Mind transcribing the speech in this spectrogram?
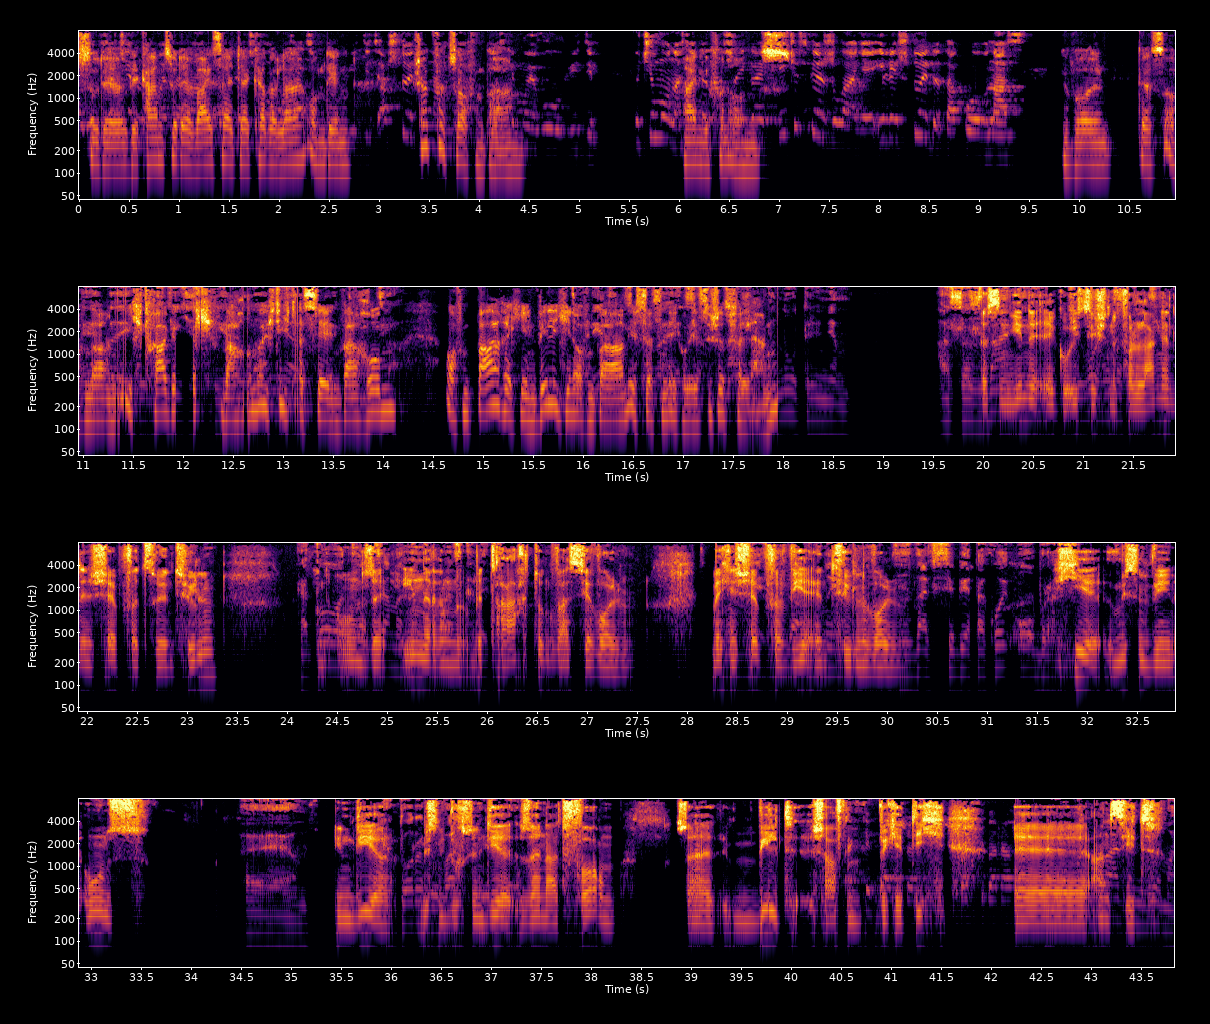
Zu der, wir kamen zu der Weisheit der Kabbalah, um den Schöpfer zu offenbaren. Einige von uns. Wir wollen das offenbaren. Ich frage mich, warum möchte ich das sehen? Warum offenbare ich ihn? Will ich ihn offenbaren? Ist das ein egoistisches Verlangen? Das sind jene egoistischen Verlangen, den Schöpfer zu enthüllen und unsere inneren Betrachtung, was wir wollen welchen Schöpfer wir enthüllen wollen. Hier müssen wir in uns, in dir, müssen du in dir so eine Art Form, so ein Bild schaffen, welche dich äh, anzieht.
